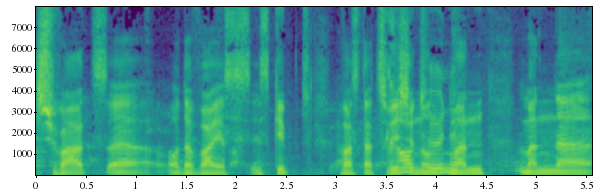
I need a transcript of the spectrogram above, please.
schwarz äh, oder weiß, es gibt was dazwischen Grautöne. und man, man mhm. äh,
